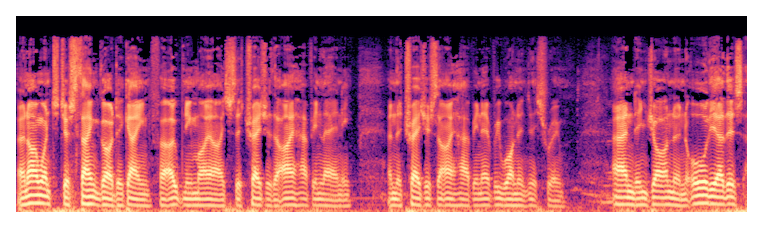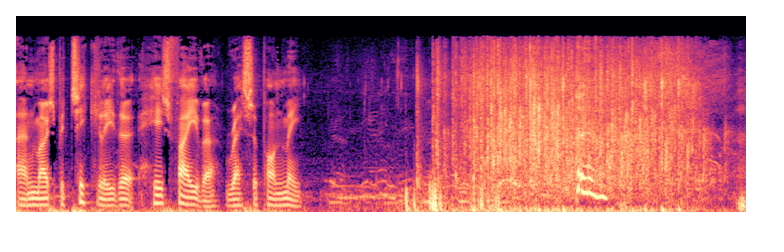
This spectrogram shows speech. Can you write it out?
And I want to just thank God again for opening my eyes to the treasure that I have in Lenny and the treasures that I have in everyone in this room and in John and all the others, and most particularly that his favour rests upon me.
